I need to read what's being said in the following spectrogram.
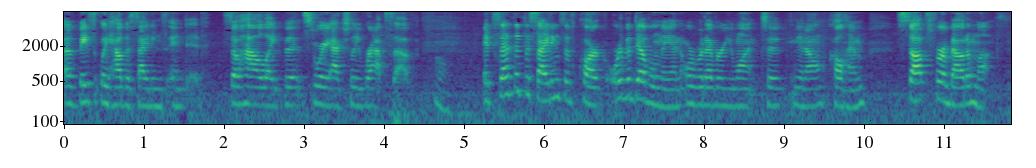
of basically how the sightings ended. So how like the story actually wraps up. Oh. It said that the sightings of Clark or the Devil Man or whatever you want to, you know, call him, stopped for about a month.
